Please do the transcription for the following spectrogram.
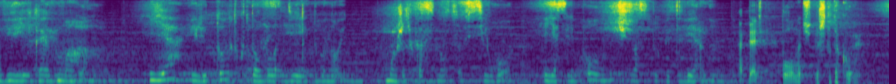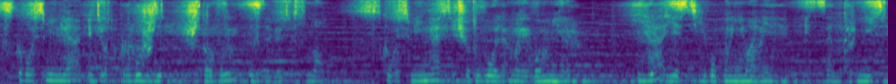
великое в малом. Я или тот, кто владеет мной, может коснуться всего, если полночь наступит верно. Опять полночь? Да что такое? Сквозь меня идет пробуждение, что вы зовете сном. Сквозь меня течет воля моего мира. Я есть его понимание и центр нити.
